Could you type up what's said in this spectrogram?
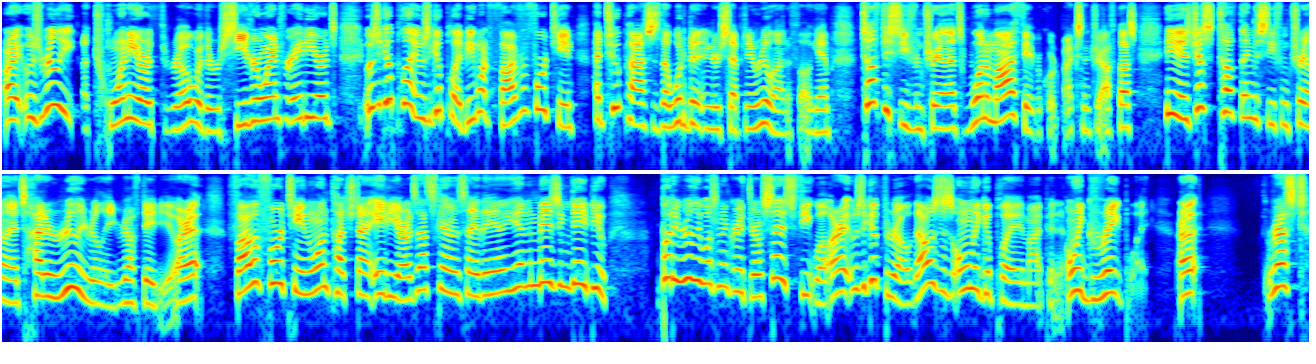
All right, it was really a 20 yard throw where the receiver went for 80 yards. It was a good play. It was a good play. But he went 5 for 14, had two passes that would have been intercepted in a real NFL game. Tough to see from Trey Lance, one of my favorite quarterbacks in the draft class. He is just a tough thing to see from Trey Lance. Had a really, really rough debut. All right, 5 of 14, one touchdown, 80 yards. That's going to say that he had an amazing debut but he really wasn't a great throw. Set his feet well. All right, it was a good throw. That was his only good play, in my opinion. Only great play. All right, the rest,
